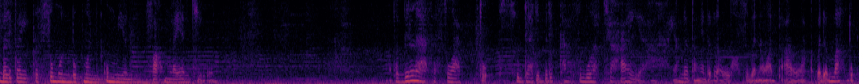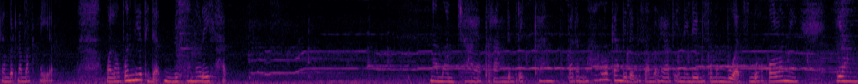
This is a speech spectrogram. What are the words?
balik lagi ke sumun bukmun umyun fahum layan jiun apabila sesuatu sudah diberikan sebuah cahaya yang datangnya dari Allah Subhanahu wa taala kepada makhluk yang bernama hayat walaupun dia tidak bisa melihat namun cahaya terang diberikan kepada makhluk yang tidak bisa melihat ini. Dia bisa membuat sebuah koloni yang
